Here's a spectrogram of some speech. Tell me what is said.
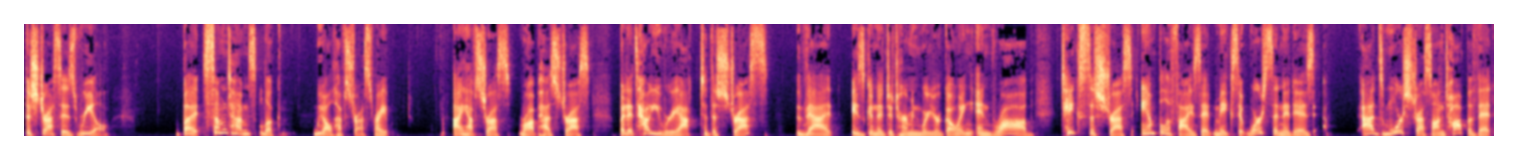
The stress is real. But sometimes look we all have stress right? I have stress. Rob has stress. But it's how you react to the stress that is going to determine where you're going. And rob takes the stress amplifies it makes it worse than it is adds more stress on top of it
